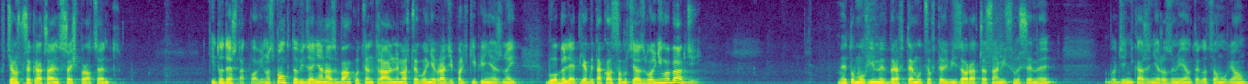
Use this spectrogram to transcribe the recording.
wciąż przekraczając 6%. I tu też tak powiem. No z punktu widzenia nas Banku Centralnym, a szczególnie w Radzie Polityki Pieniężnej, byłoby lepiej, jakby ta konsumpcja zwolniła bardziej. My tu mówimy, wbrew temu, co w telewizorach czasami słyszymy, bo dziennikarze nie rozumieją tego, co mówią,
